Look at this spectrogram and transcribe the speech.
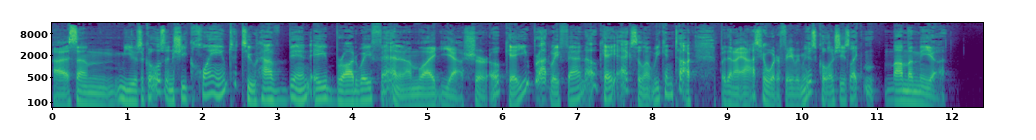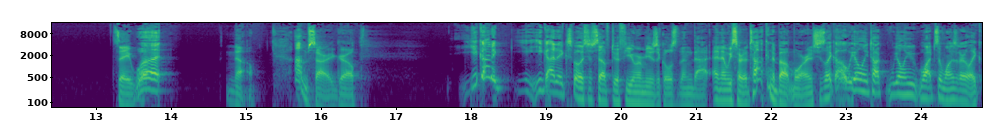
uh, some musicals, and she claimed to have been a Broadway fan. And I'm like, yeah, sure, okay, you Broadway fan, okay, excellent, we can talk. But then I asked her what her favorite musical, and she's like, Mamma Mia. say, What? No. I'm sorry, girl. You gotta you gotta expose yourself to a few more musicals than that. And then we started talking about more, and she's like, "Oh, we only talk, we only watch the ones that are like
